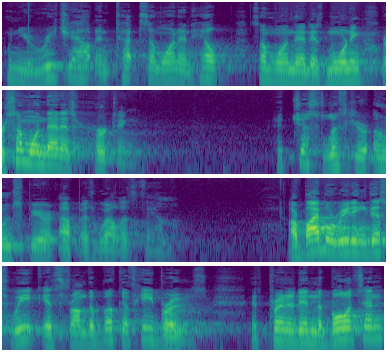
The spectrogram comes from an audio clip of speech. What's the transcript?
When you reach out and touch someone and help someone that is mourning or someone that is hurting. It just lifts your own spirit up as well as them. Our Bible reading this week is from the book of Hebrews. It's printed in the bulletin.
